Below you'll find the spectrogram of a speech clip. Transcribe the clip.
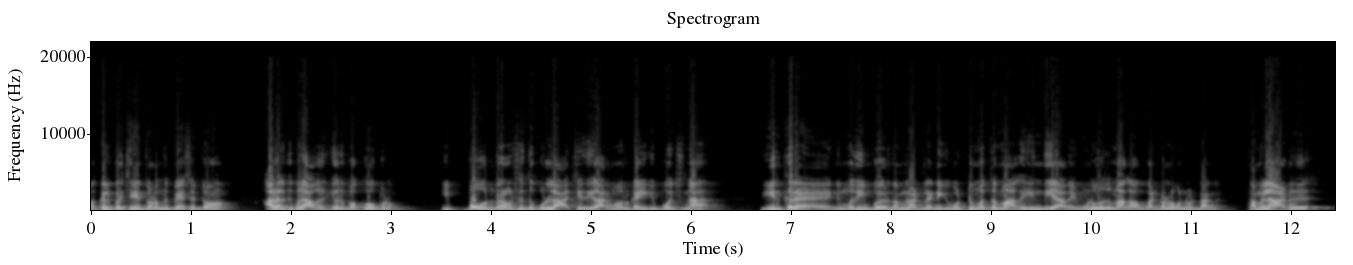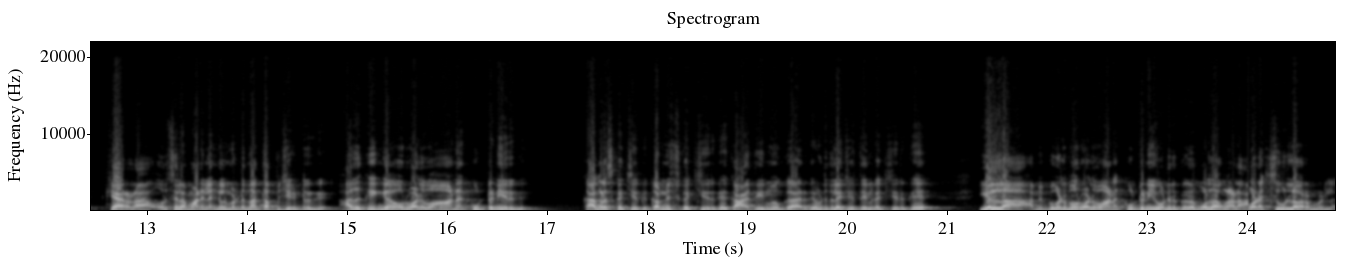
மக்கள் பிரச்சனையை தொடர்ந்து பேசட்டும் அதற்கு பிறகு அவருக்கே ஒரு பக்குவப்படும். இப்போ ஒன்றரை வருஷத்துக்குள்ளே ஆட்சி அதிகாரம் அவர் கைக்கு போச்சுன்னா இருக்கிற நிம்மதியும் போயிடும் தமிழ்நாட்டில். இன்றைக்கி ஒட்டுமொத்தமாக இந்தியாவை முழுவதுமாக அவங்க கண்ட்ரோலில் கொண்டு வந்துட்டாங்க. தமிழ்நாடு கேரளா ஒரு சில மாநிலங்கள் மட்டும்தான் தப்பிச்சுக்கிட்டு இருக்குது அதுக்கு இங்கே ஒரு வலுவான கூட்டணி இருக்குது காங்கிரஸ் கட்சி இருக்குது கம்யூனிஸ்ட் கட்சி இருக்குது கா திமுக இருக்குது விடுதலை சிறுத்தைகள் கட்சி இருக்குது எல்லா அமைப்புகளும் ஒரு வலுவான கூட்டணியோடு இருக்கிற போது அவங்களால உடச்சி உள்ளே வர முடியல.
